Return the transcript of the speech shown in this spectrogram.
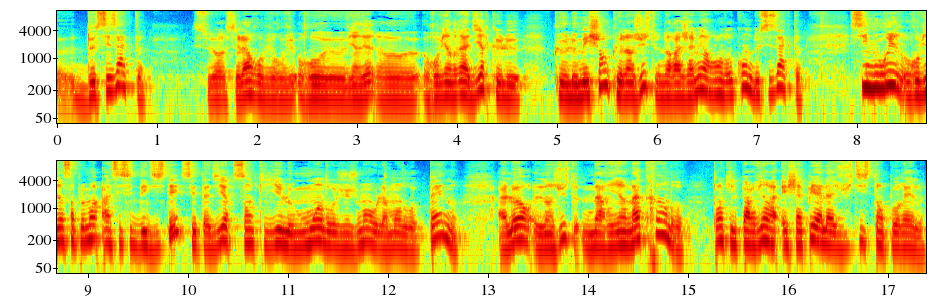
euh, de ses actes. Cela reviendrait à dire que le, méchant, que l'injuste n'aura jamais à rendre compte de ses actes. Si mourir revient simplement à cesser d'exister, c'est-à-dire sans qu'il y ait le moindre jugement ou la moindre peine, alors l'injuste n'a rien à craindre tant qu'il parvient à échapper à la justice temporelle.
